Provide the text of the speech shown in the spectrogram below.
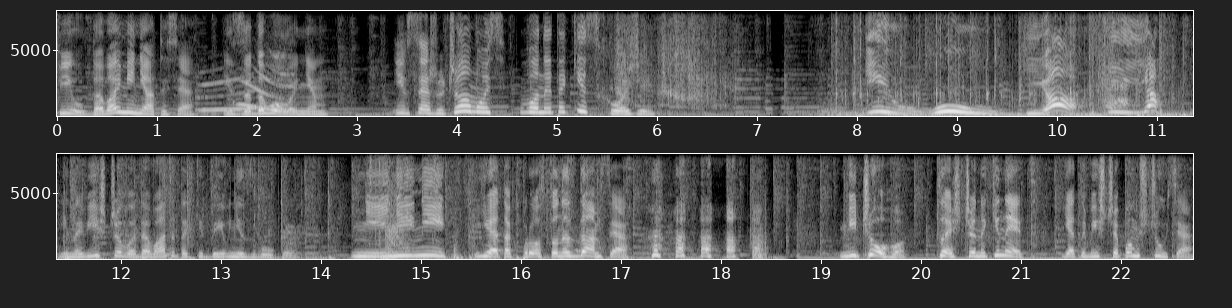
Філ, давай мінятися із задоволенням. І все ж у чомусь вони такі схожі. Іу, у, кія, кія. І навіщо видавати такі дивні звуки? Ні, ні, ні. Я так просто не здамся. Ха-ха-ха-ха. Нічого, це ще не кінець. Я тобі ще помщуся.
